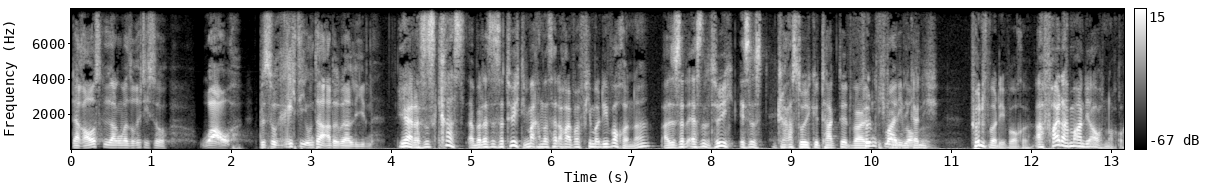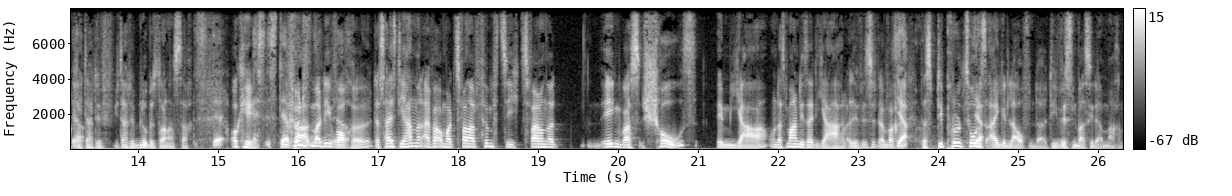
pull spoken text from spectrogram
da rausgegangen, war so richtig so, wow, bist so richtig unter Adrenalin. Ja, das ist krass. Aber das ist natürlich, die machen das halt auch einfach viermal die Woche, ne? Also es hat erst natürlich ist es krass durchgetaktet, weil ich Fünfmal weiß, die kann Woche. nicht. Fünfmal die Woche. Ach, Freitag machen die auch noch. Okay, Ja. ich dachte, ich dachte nur bis Donnerstag. der- okay, es ist der fünfmal Wahnsinn, die ja. Woche. Das heißt, die haben dann einfach auch mal 250, 200 irgendwas Shows im Jahr und das machen die seit Jahren. Also es ist einfach, Ja. das, die Produktion Ja. ist eingelaufen da. Die wissen, was sie da machen.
